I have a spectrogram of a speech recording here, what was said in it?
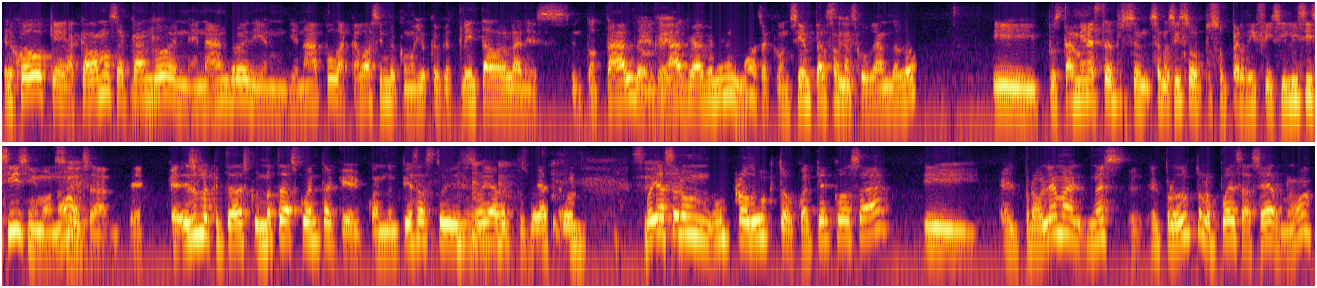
el juego que acabamos sacando en, Android y en, Apple acabó haciendo como yo creo que 30 dólares en total de, ad revenue, ¿no? O sea, con 100 personas jugándolo. Y pues también este pues, se, nos hizo súper pues, dificilísimo, ¿no? O sea, eso es lo que te das, no te das cuenta que cuando empiezas tú y dices, oye, a ver, pues voy a hacer un, voy a hacer un, un producto, cualquier cosa, y el problema no es, el producto lo puedes hacer, ¿no?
